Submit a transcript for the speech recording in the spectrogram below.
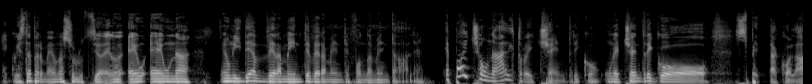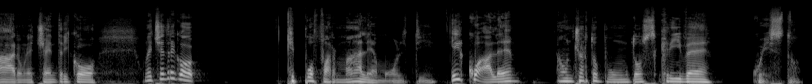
E questa per me è una soluzione, è, è, una, è un'idea veramente, veramente fondamentale. E poi c'è un altro eccentrico, un eccentrico spettacolare, un eccentrico, un eccentrico che può far male a molti, il quale a un certo punto scrive questo.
